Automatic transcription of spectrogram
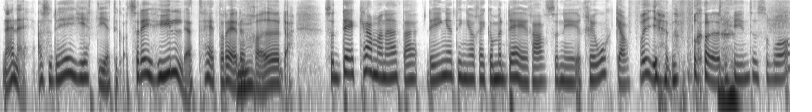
Nej, nej, alltså det är jätte, jättegott. Så det är hyllet, heter det, det Mm. röda. Så det kan man äta. Det är ingenting jag rekommenderar, så ni råkar få i er frö. Det är inte så bra.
